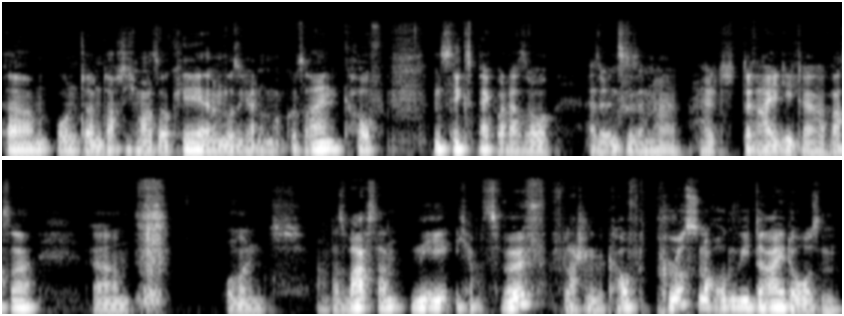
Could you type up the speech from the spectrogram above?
Ähm, und dann dachte ich mal so, okay, dann muss ich halt nochmal kurz rein, kauf ein Sixpack oder so also insgesamt halt drei Liter Wasser. Ähm, und ja, das war's dann. Nee, ich habe zwölf Flaschen gekauft, plus noch irgendwie drei Dosen.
